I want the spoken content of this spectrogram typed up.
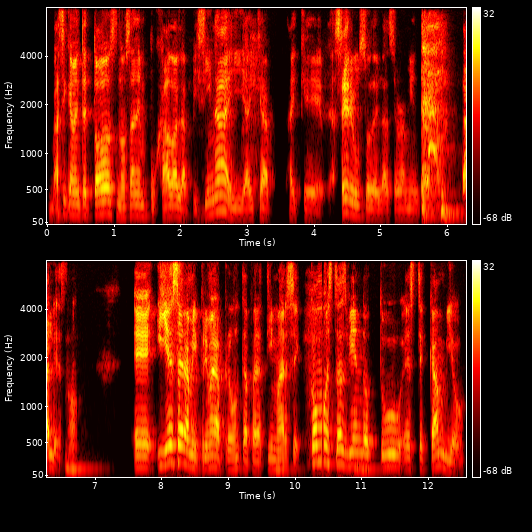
básicamente todos nos han empujado a la piscina y hay que, hay que hacer uso de las herramientas digitales, ¿no? Eh, y esa era mi primera pregunta para ti, Marce. ¿Cómo estás viendo tú este cambio?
